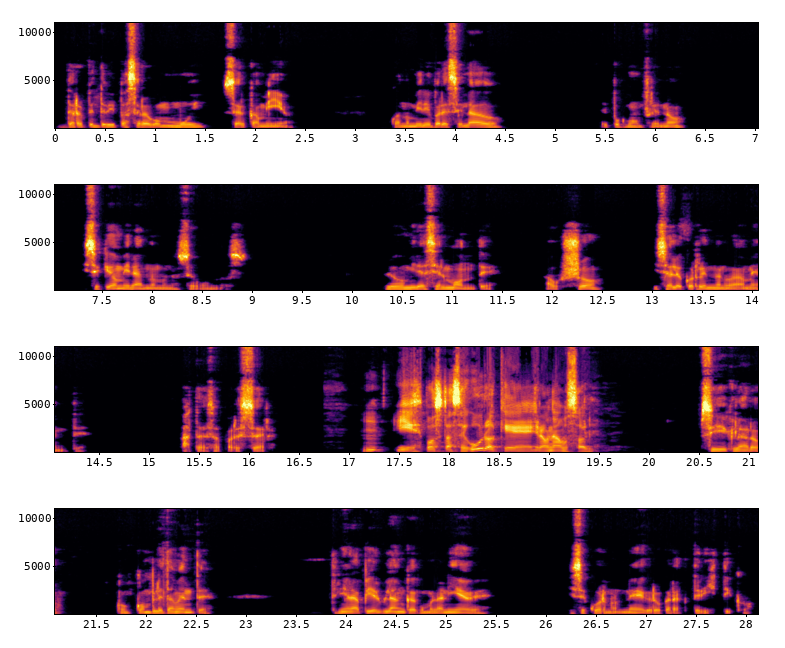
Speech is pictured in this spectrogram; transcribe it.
de repente vi pasar algo muy cerca mío. Cuando miré para ese lado, el Pokémon frenó y se quedó mirándome unos segundos. Luego miré hacia el monte, aulló y salió corriendo nuevamente hasta desaparecer. Mm, ¿Y vos estás seguro que era un Absol? Sí, claro, completamente. Tenía la piel blanca como la nieve y ese cuerno negro característico.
